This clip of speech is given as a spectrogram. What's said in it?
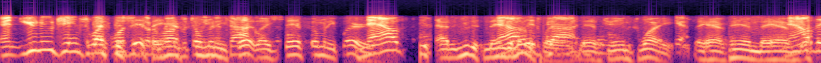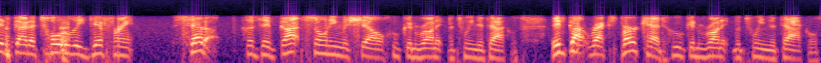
And you knew James White that's wasn't going to run have so between many the play- tackles. like they have so many players. now, And you just named now another they've player. got- they have James White. Yeah. They have him. They have now they've got a totally different setup because they've got Sony Michel who can run it between the tackles. They've got Rex Burkhead who can run it between the tackles.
